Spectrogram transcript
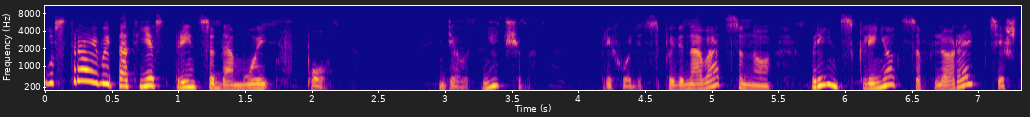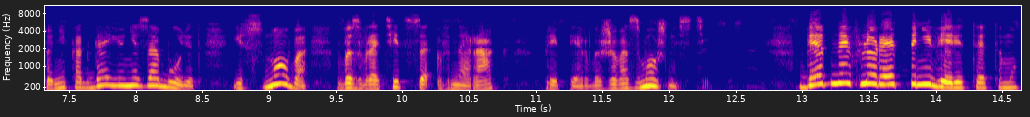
устраивает отъезд принца домой в По. Делать нечего. Приходится повиноваться, но принц клянется Флоретте, что никогда ее не забудет, и снова возвратится в Нерак при первой же возможности. Бедная Флоретта не верит этому.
